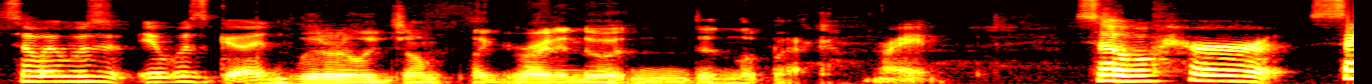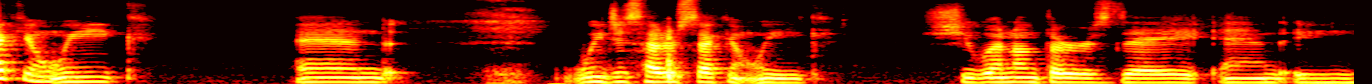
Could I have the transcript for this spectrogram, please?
So it was it was good. Literally jumped like right into it and didn't look back. Right. So her second week, and we just had her second week. She went on Thursday, and a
